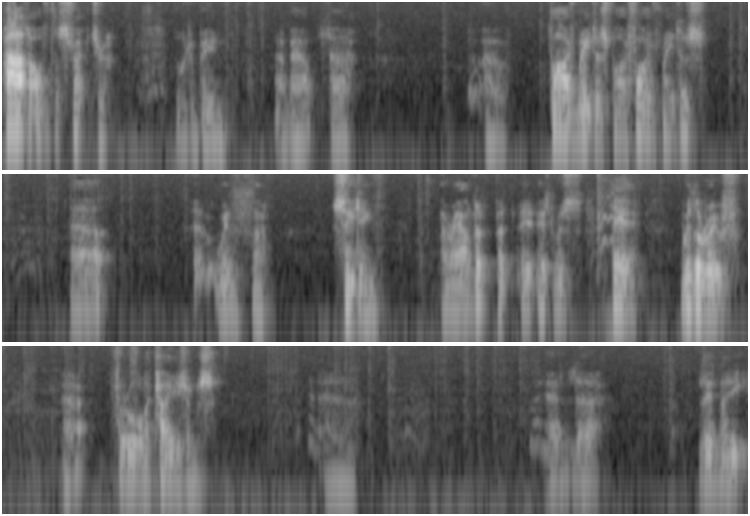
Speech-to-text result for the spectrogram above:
part of the structure. It would have been about uh, uh, five metres by five metres uh, with seating around it, but it, it was there with a roof uh, for all occasions. Uh, and uh, then the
